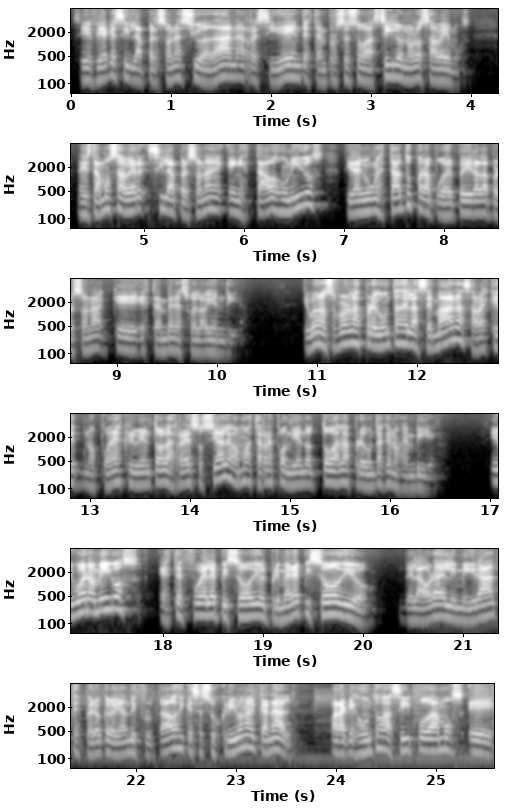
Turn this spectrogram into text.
Significa que si la persona es ciudadana, residente, está en proceso de asilo, no lo sabemos. Necesitamos saber si la persona en Estados Unidos tiene algún estatus para poder pedir a la persona que está en Venezuela hoy en día. Y bueno, esas fueron las preguntas de la semana. Sabes que nos pueden escribir en todas las redes sociales. Vamos a estar respondiendo todas las preguntas que nos envíen. Y bueno amigos, este fue el episodio, el primer episodio de la hora del inmigrante. Espero que lo hayan disfrutado y que se suscriban al canal para que juntos así podamos eh,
